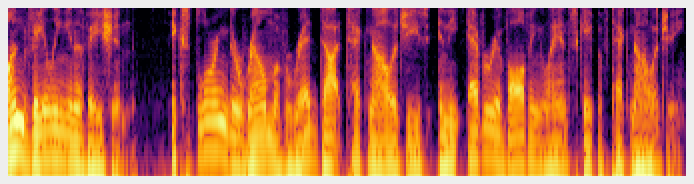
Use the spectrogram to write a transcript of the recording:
Unveiling Innovation, exploring the realm of red dot technologies in the ever evolving landscape of technology.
